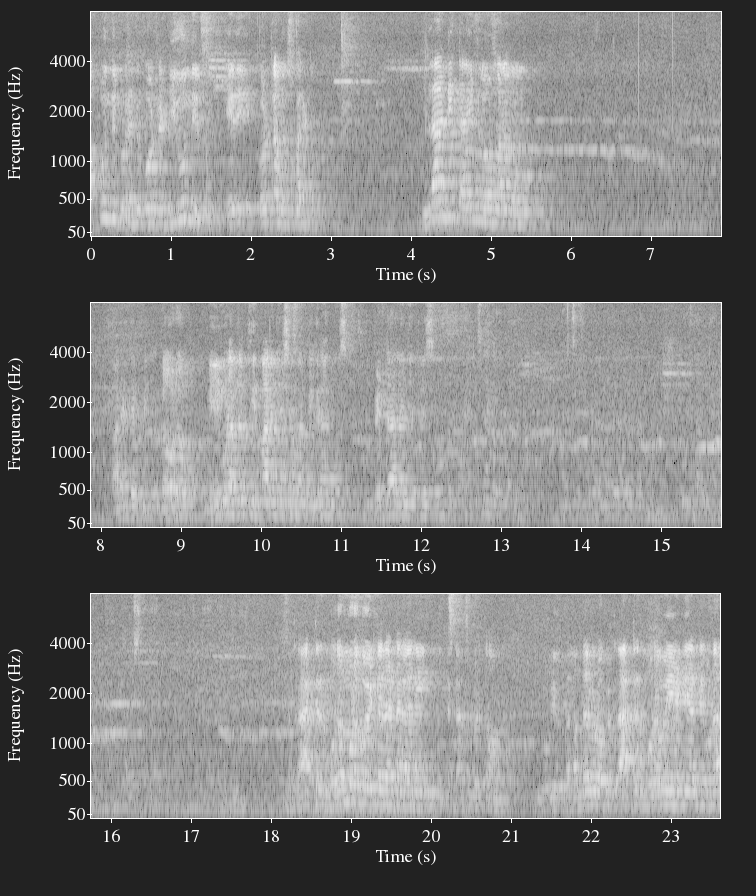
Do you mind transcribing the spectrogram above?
అప్పు ఉంది ఇప్పుడు రెండు కోట్ల డ్యూ ఉంది ఇప్పుడు. ఏది? కోట్ల మున్సిపాలిటీ. ఇలాంటి టైంలో మనము అరంటే గౌరవం మేము కూడా అందరూ తీర్మానం చేసాం మన విగ్రహం కోసం పెట్టాలని చెప్పేసి. ట్రాక్టర్ మురమ్ముడ పోయట్లేదంట కానీ ఇంకా ఖర్చు పెడతా ఉన్నాం వాళ్ళందరూ కూడా ఒక ట్రాక్టర్ మురమేయండి అంటే కూడా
